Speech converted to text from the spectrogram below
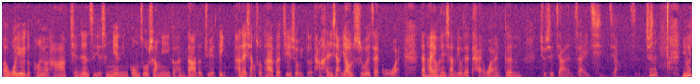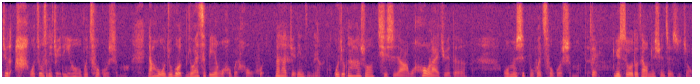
呃，我有一个朋友，他前阵子也是面临工作上面一个很大的决定，他在想说他要不要接受一个他很想要的职位在国外，但他又很想留在台湾跟就是家人在一起，这样子，就是你会觉得啊，我做这个决定以后会不会错过什么？然后我如果留在这边，我会不会后悔？那他决定怎么样？我就跟他说，其实啊，我后来觉得我们是不会错过什么的，对。因为所有都在我们的选择之中，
